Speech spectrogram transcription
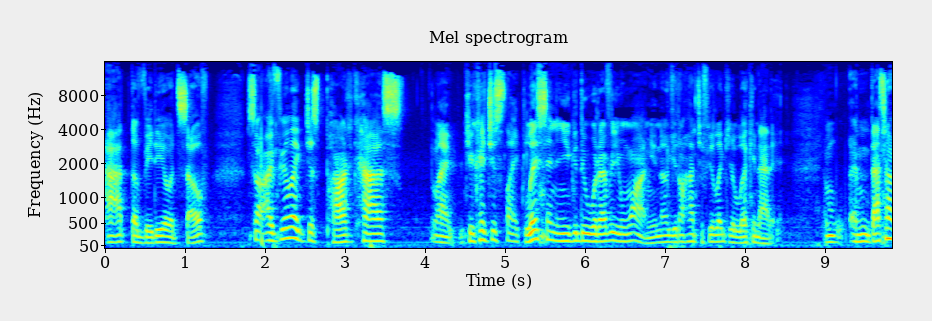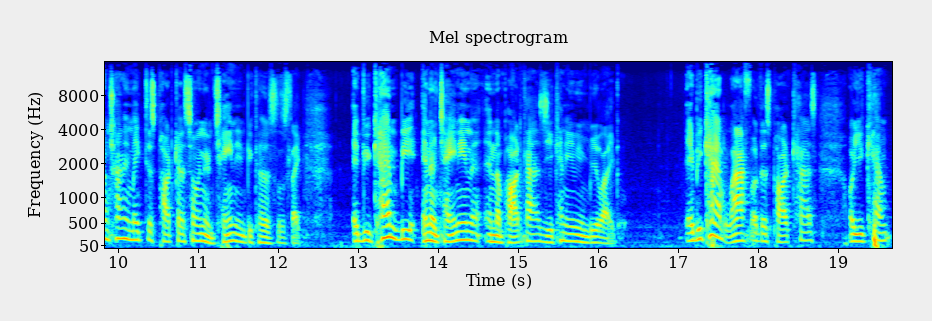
at the video itself. So I feel like just podcasts, like you could just like listen and you could do whatever you want. You know, you don't have to feel like you're looking at it, and and that's why I'm trying to make this podcast so entertaining because it's like, if you can't be entertaining in a podcast, you can't even be like, if you can't laugh at this podcast or you can't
